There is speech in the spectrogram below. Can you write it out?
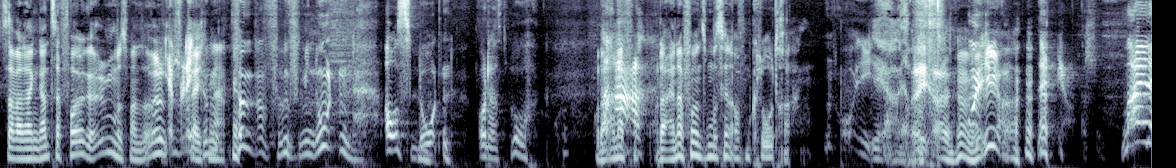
ist aber eine ganze Folge, muss man so Ja, vielleicht sprechen. fünf, fünf Minuten ausloten oder so. Oder einer, oder einer von uns muss ihn auf dem Klo tragen. Meine!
